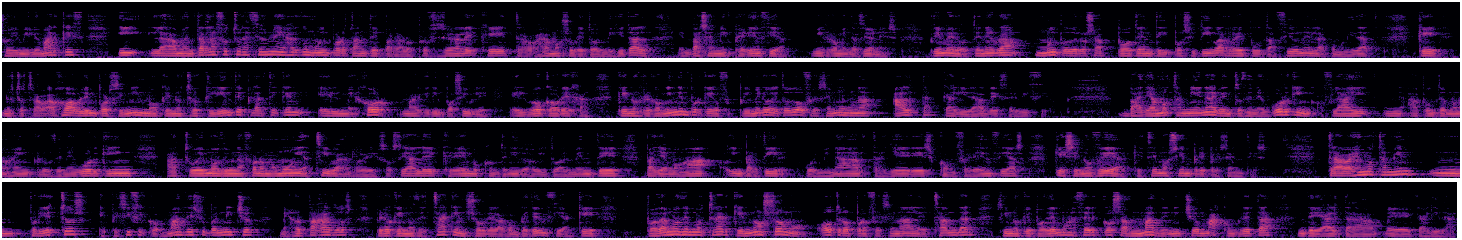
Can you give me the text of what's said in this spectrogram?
soy Emilio Márquez y la, aumentar la facturación es algo muy importante para los profesionales que trabajamos sobre todo en digital. En base a mi experiencia, mis recomendaciones. Primero, tener una muy poderosa, potente y positiva reputación en la comunidad. Que nuestros trabajos hablen por sí mismos, que nuestros clientes platiquen el mejor marketing posible, el boca a oreja, que nos recomienden porque primero de todo ofrecemos una alta calidad de servicio. Vayamos también a eventos de networking offline, apuntémonos en clubs de networking, actuemos de una forma muy activa en redes sociales, creemos contenidos habitualmente, vayamos a impartir webinars, talleres, conferencias, que se nos vea, que estemos siempre presentes. Trabajemos también mm, proyectos específicos, más de super nicho, mejor pagados, pero que nos destaquen sobre la competencia, que podamos demostrar que no somos otro profesional estándar, sino que podemos hacer cosas más de nicho, más concretas, de alta eh, calidad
